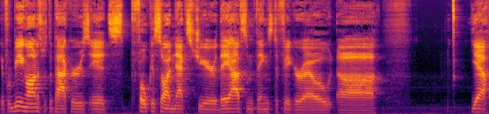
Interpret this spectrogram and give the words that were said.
if we're being honest with the Packers, it's focus on next year. They have some things to figure out. Uh, yeah,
